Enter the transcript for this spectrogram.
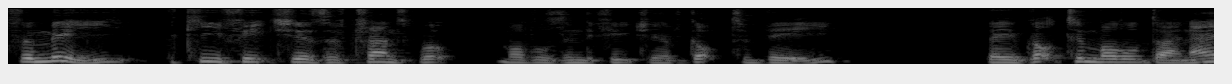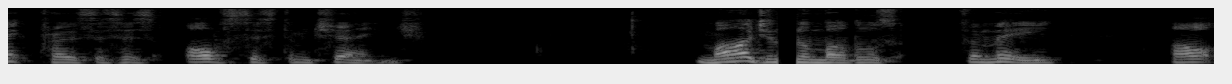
For me, the key features of transport models in the future have got to be they've got to model dynamic processes of system change. Marginal models, for me, are,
